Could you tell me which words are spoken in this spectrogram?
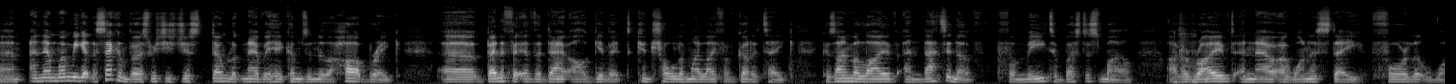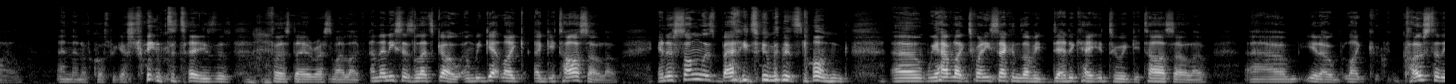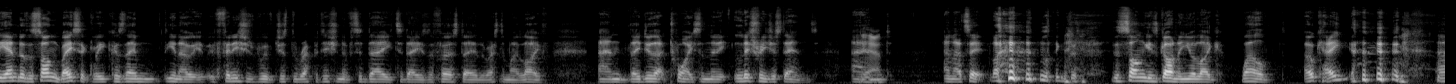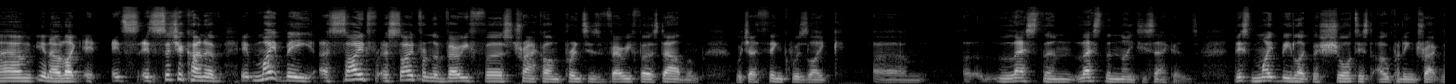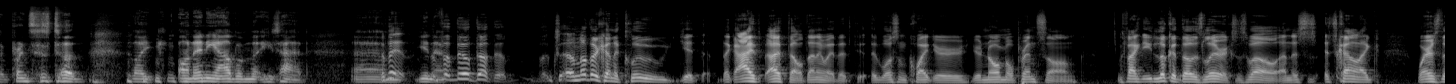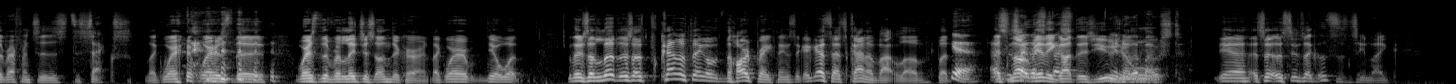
Um, and then when we get the second verse, which is just "Don't look now, but here comes another heartbreak." Uh, benefit of the doubt, I'll give it. Control of my life, I've got to take, because I'm alive, and that's enough for me to bust a smile. I've arrived, and now I want to stay for a little while. And then, of course, we go straight into today's the first day of the rest of my life. And then he says, "Let's go," and we get like a guitar solo in a song that's barely two minutes long. Um, we have like twenty seconds of it dedicated to a guitar solo. Um, you know, like close to the end of the song, basically, because then you know it, it finishes with just the repetition of today. Today is the first day of the rest of my life, and they do that twice, and then it literally just ends, and Yeah. and that's it. like the, the song is gone, and you're like, well, okay. um, you know, like it, it's it's such a kind of it might be aside aside from the very first track on Prince's very first album, which I think was like um, less than less than 90 seconds this might be like the shortest opening track that prince has done like on any album that he's had um, you know the- the- the- the- another kind of clue, you, like I, I felt anyway, that it wasn't quite your, your normal Prince song. In fact, you look at those lyrics as well, and it's it's kind of like where's the references to sex? Like where where's the where's the religious undercurrent? Like where you know what? There's a little, there's a kind of thing of the heartbreak things. Like I guess that's kind of about love, but yeah it's not say, really that's- got this that's, you usual. know, the most Yeah, it's, it seems like this doesn't seem like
